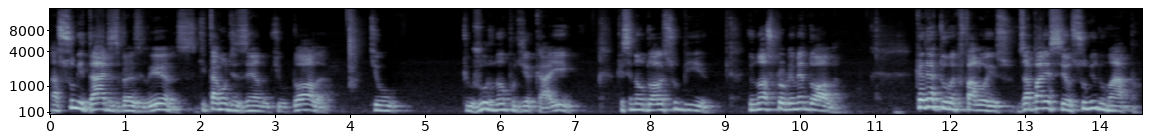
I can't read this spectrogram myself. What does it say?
as sumidades brasileiras que estavam dizendo que o dólar, que o, que o juro não podia cair, porque senão o dólar subia. E o nosso problema é dólar. Cadê a turma que falou isso? Desapareceu, sumiu do mapa.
